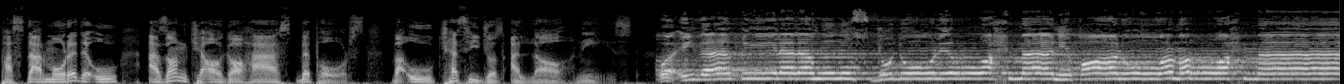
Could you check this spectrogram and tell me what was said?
پس در مورد او از آن که آگاه است بپرس و او کسی جز الله نیست. و اذا قیل لهم اسجدوا للرحمن قالوا وما الرحمن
